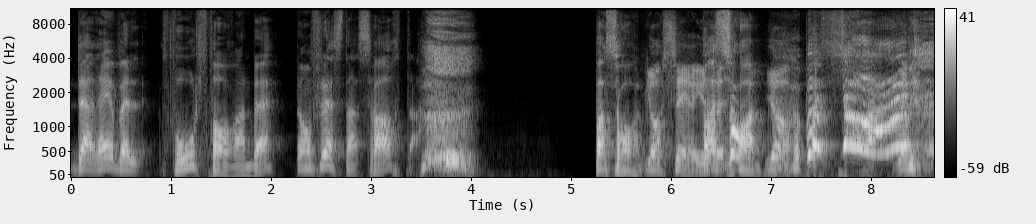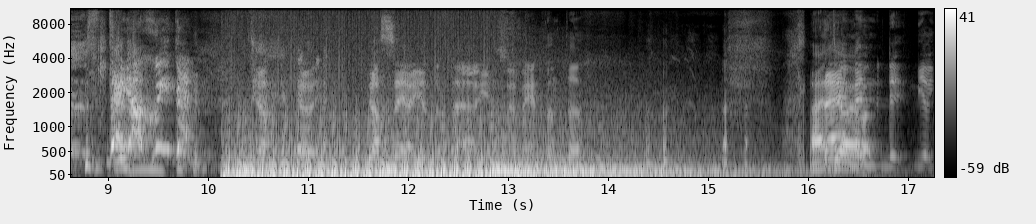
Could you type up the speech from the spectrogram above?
där är väl fortfarande de flesta svarta. Vad sa han? Jag ser ju Vad sa han? Ja, Vad sa han? Stäng av skiten! jag, jag, jag ser ju inte färg, så jag vet inte. Nej, Nej, jag men det, jag,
